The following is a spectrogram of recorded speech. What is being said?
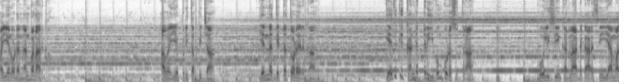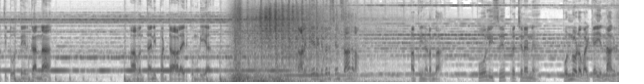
பையனோட நண்பனா இருக்கான். அவன் எப்படி தப்பிச்சான்? என்ன திட்டத்தோட இருக்கான்? எதுக்கு கண்டக்டர் இவன் கூட சுத்துறான்? போலீஸையும் கர்நாடக அரசையும் ஏமாத்திட்டு ஒருத்தன் இருக்கான்னா அவன் தனிப்பட்ட ஆளா இருக்க முடியாது. நாளைக்கே ரெண்டு பேரும் சேர்ந்து சாகலாம். அப்படி நடந்தா போலீஸ் பிரச்சனைன்னு பொண்ணோட வாழ்க்கை என்ன ஆகுது?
